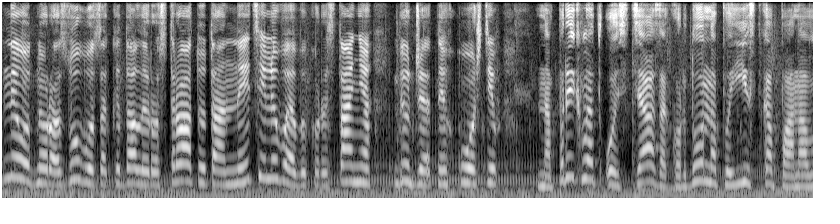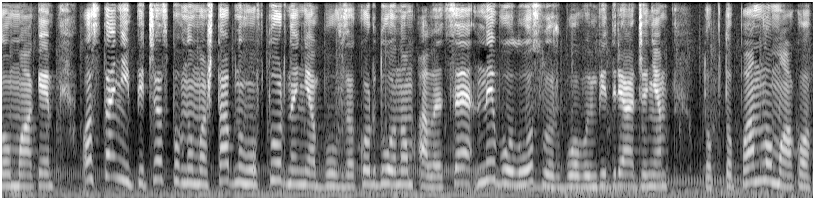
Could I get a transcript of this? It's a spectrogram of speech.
неодноразово закидали розтрату та нецільове використання бюджетних коштів. Наприклад, ось ця закордонна поїздка пана Ломаки. Останній під час повномасштабного вторгнення був за кордоном, але це не було службовим відрядженням. Тобто пан Ломако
